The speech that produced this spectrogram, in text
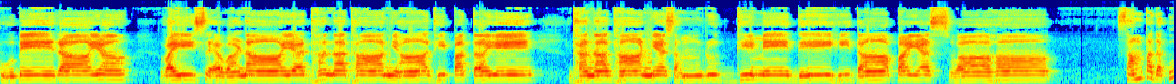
కుబేరాయ వైశ్రవణాయ ధనధాన్యాధిపతయే ధనధాన్య సమృద్ధి మే దేహి దాపయ స్వాహ సంపదకు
